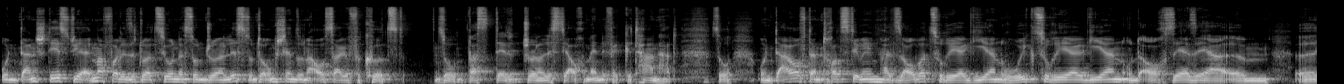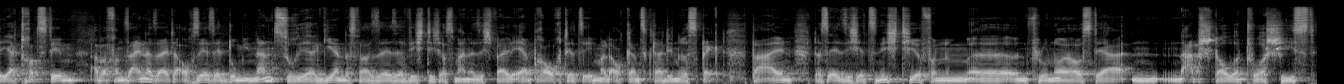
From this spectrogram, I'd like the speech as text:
Und dann stehst du ja immer vor der Situation, dass so ein Journalist unter Umständen so eine Aussage verkürzt. So, was der Journalist ja auch im Endeffekt getan hat. So, und darauf dann trotzdem eben halt sauber zu reagieren, ruhig zu reagieren und auch sehr, sehr, ähm, äh, ja, trotzdem, aber von seiner Seite auch sehr, sehr dominant zu reagieren, das war sehr, sehr wichtig aus meiner Sicht, weil er braucht jetzt eben halt auch ganz klar den Respekt bei allen, dass er sich jetzt nicht hier von einem, äh, einem Flo Neuhaus, der ein, ein Abstaubertor schießt,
